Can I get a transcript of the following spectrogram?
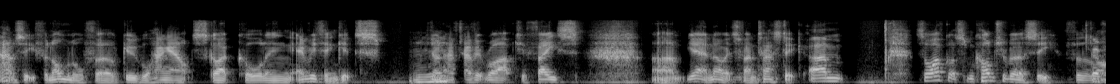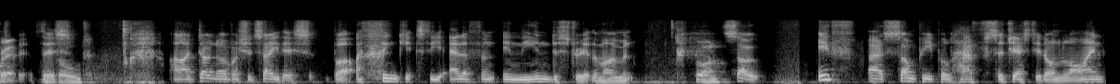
absolutely phenomenal for Google Hangouts, Skype calling, everything. It's you don't have to have it right up to your face. Um, yeah, no, it's fantastic. Um, so I've got some controversy for the Go last it. bit of this Gold. and I don't know if I should say this, but I think it's the elephant in the industry at the moment. Go on. So, if, as some people have suggested online,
